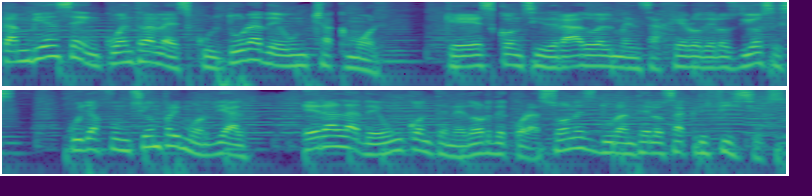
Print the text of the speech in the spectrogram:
También se encuentra la escultura de un chacmol, que es considerado el mensajero de los dioses, cuya función primordial era la de un contenedor de corazones durante los sacrificios.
